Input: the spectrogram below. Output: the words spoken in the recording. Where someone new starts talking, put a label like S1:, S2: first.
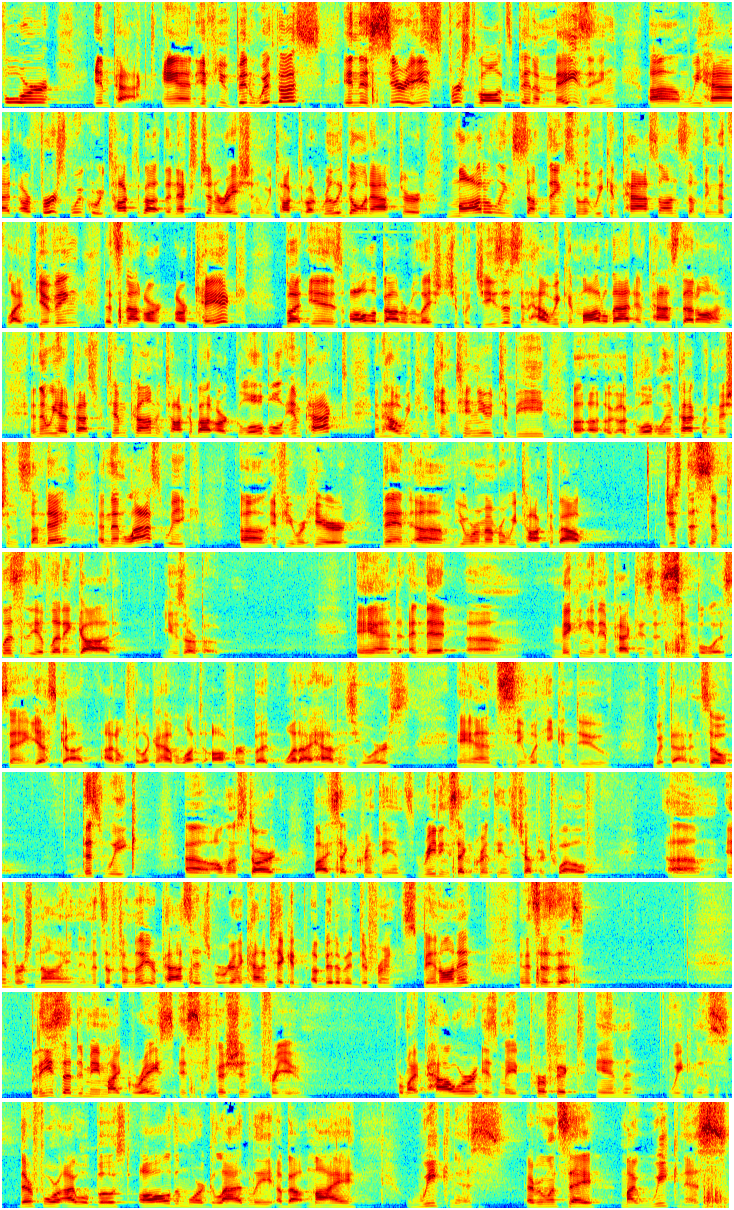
S1: for impact. And if you've been with us in this series, first of all, it's been amazing. Um, we had our first week where we talked about the next generation, and we talked about really going after modeling something so that we can pass on something that's life giving, that's not ar- archaic, but is all about a relationship with Jesus and how we can model that and pass that on. And then we had Pastor Tim come and talk about our global impact and how we can continue to be a, a, a global impact with Mission Sunday. And then last week, um, if you were here, then um, you'll remember we talked about just the simplicity of letting God use our boat. And, and that um, making an impact is as simple as saying, Yes, God, I don't feel like I have a lot to offer, but what I have is yours, and see what He can do with that. And so this week, uh, I want to start by 2 Corinthians, reading 2 Corinthians chapter 12. Um, in verse 9. And it's a familiar passage, but we're going to kind of take a, a bit of a different spin on it. And it says this But he said to me, My grace is sufficient for you for my power is made perfect in weakness. Therefore, I will boast all the more gladly about my weakness. Everyone say, my weakness,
